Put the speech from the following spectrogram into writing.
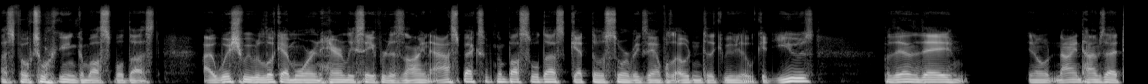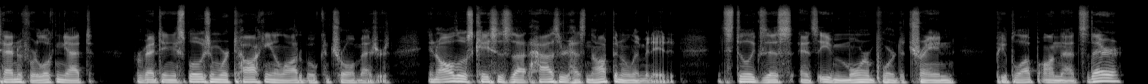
us folks working in combustible dust. I wish we would look at more inherently safer design aspects of combustible dust, get those sort of examples out into the community that we could use. But at the end of the day, you know, nine times out of 10, if we're looking at preventing explosion, we're talking a lot about control measures. In all those cases, that hazard has not been eliminated. It still exists, and it's even more important to train people up on that's there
